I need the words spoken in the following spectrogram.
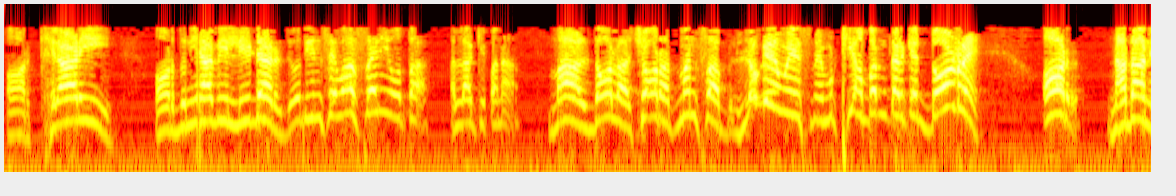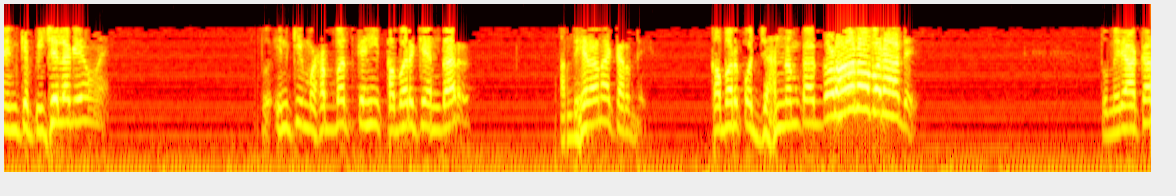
اور کھلاڑی اور دنیاوی لیڈر جو دن سے واسطہ نہیں ہوتا، اللہ کی پناہ، مال، دولت، شہرت، منصب، لگے ہوئے اس میں، مٹھیاں بند کر کے دوڑ رہے ہیں اور نادان ان کے پیچھے لگے ہوئے ہیں۔ تو ان کی محبت کہیں قبر کے اندر اندھیرا نہ کر دے۔ قبر کو جہنم کا گڑھانا بنا دے۔ تو میرے آقا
